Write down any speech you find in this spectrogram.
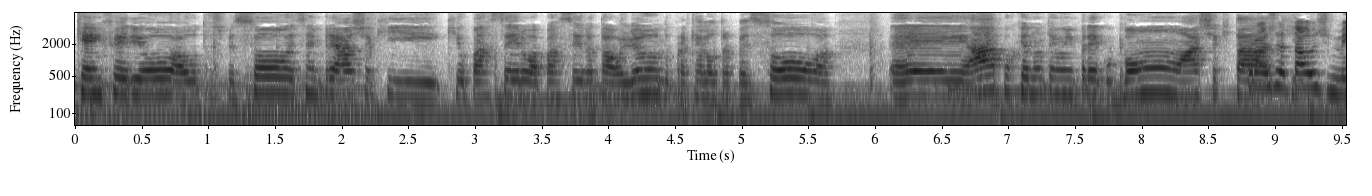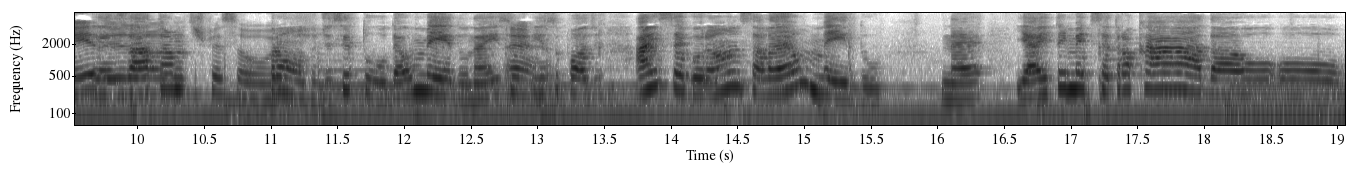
que é inferior a outras pessoas, sempre acha que, que o parceiro ou a parceira tá olhando para aquela outra pessoa. É, ah, porque não tem um emprego bom, acha que tá. Projetar que- os medos Exatamente. das outras pessoas. Pronto, disse tudo. É o medo, né? Isso, É. isso pode. A insegurança, ela é um medo, né? E aí tem medo de ser trocada, ou, ou,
